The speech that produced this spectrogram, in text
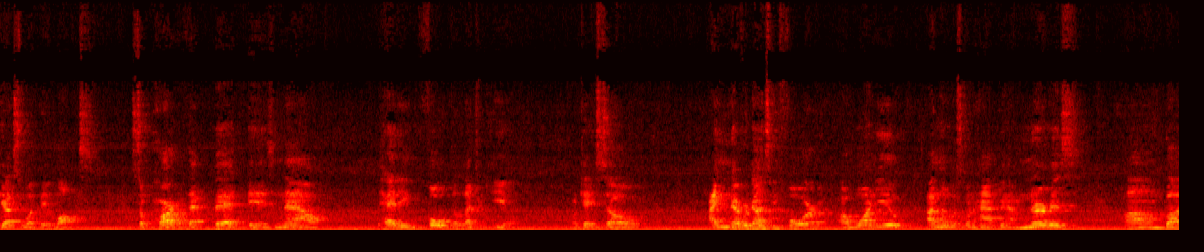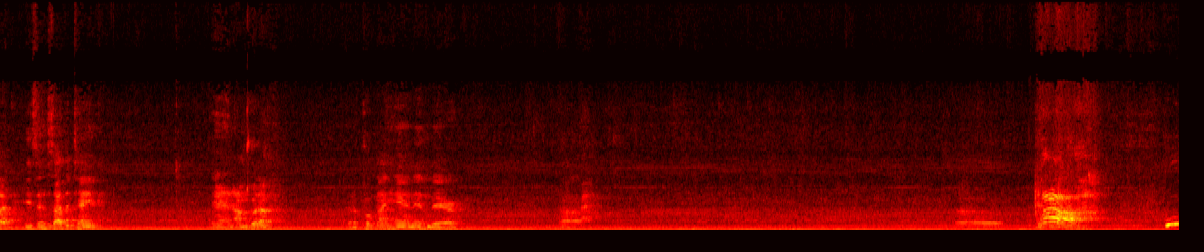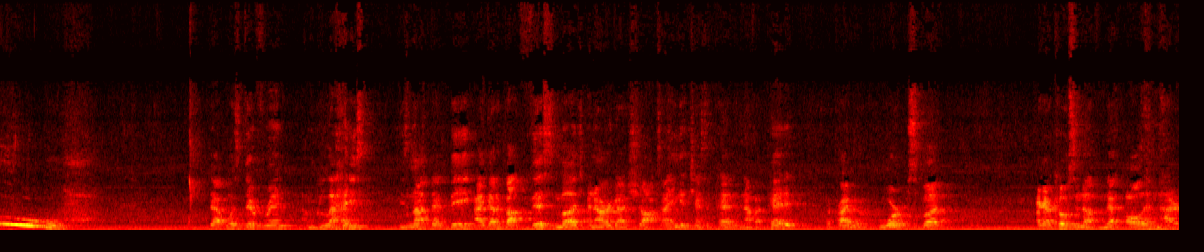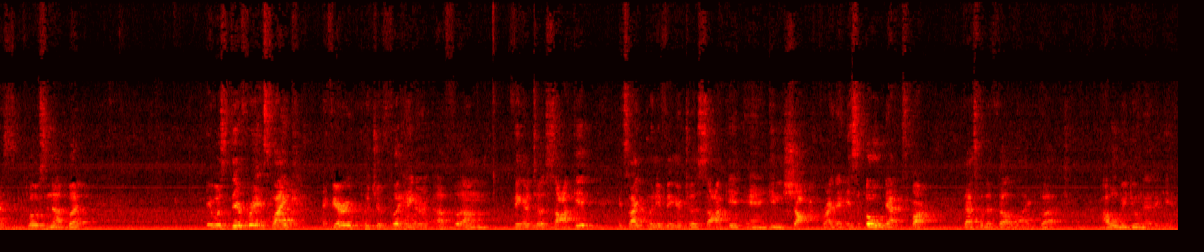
guess what? They lost. So part of that bet is now petting Volt electric eel. Okay, so I never done this before. I warn you, I don't know what's gonna happen. I'm nervous, um, but he's inside the tank, and I'm gonna gonna put my hand in there. Uh, uh, ah, whoo. That was different. I'm glad he's he's not that big. I got about this much, and I already got shocks. I didn't get a chance to pet it. Now if I pet it, it probably be worse. But I got close enough, and that all that matters is close enough. But it was different. It's like if you ever put your foot hanger, uh, um, finger into a socket, it's like putting your finger into a socket and getting shocked, right? It's oh, that spark. That's what it felt like. But I won't be doing that again.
